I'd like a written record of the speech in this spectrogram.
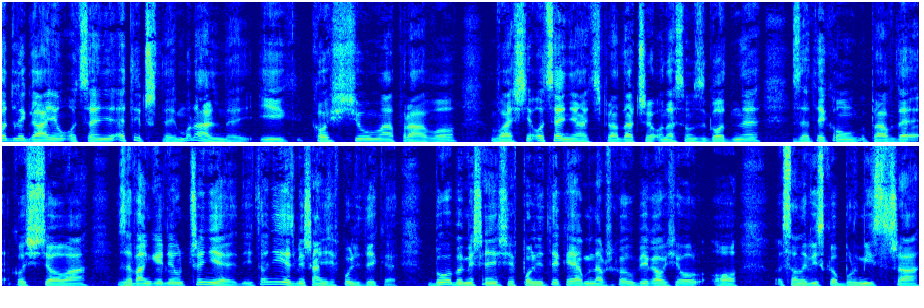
podlegają ocenie etycznej, moralnej i Kościół ma prawo właśnie oceniać, prawda, czy one są zgodne z etyką, prawda, Kościoła, z Ewangelią, czy nie. I to nie jest mieszanie się w politykę. Byłoby mieszanie się w politykę, jakby na przykład ubiegał się o, o stanowisko burmistrza,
